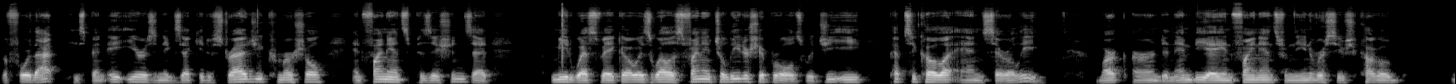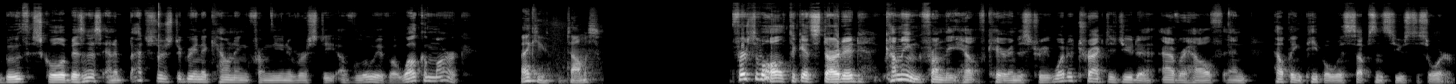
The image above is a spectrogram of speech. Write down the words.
Before that, he spent eight years in executive strategy, commercial, and finance positions at Mead Vaco, as well as financial leadership roles with GE, Pepsi Cola, and Sara Lee. Mark earned an MBA in finance from the University of Chicago Booth School of Business and a bachelor's degree in accounting from the University of Louisville. Welcome, Mark. Thank you, Thomas. First of all, to get started, coming from the healthcare industry, what attracted you to AverHealth and helping people with substance use disorder?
